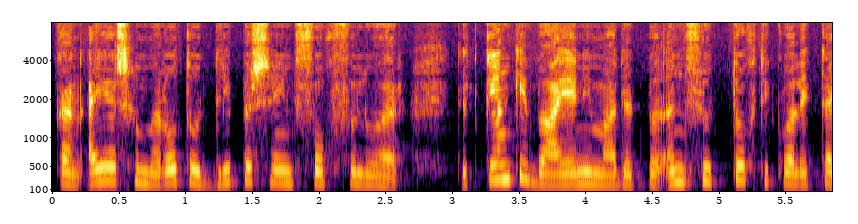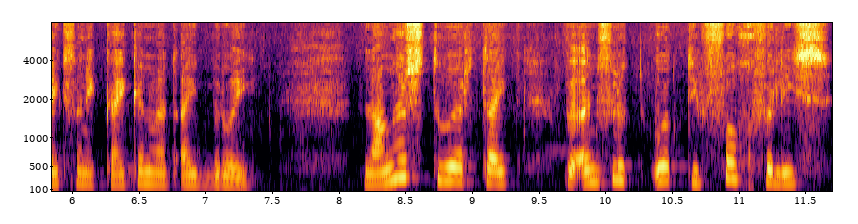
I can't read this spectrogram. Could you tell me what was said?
kan eiers gemiddeld tot 3% vog verloor. Dit klink nie baie nie, maar dit beïnvloed tog die kwaliteit van die kuiken wat uitbroei. Langer stoortyd beïnvloed ook die vogverlies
